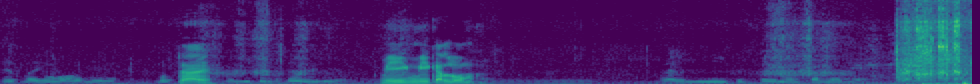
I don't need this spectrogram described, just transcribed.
เทสอะไรก็บอกว่ามีรถใช่มันมีเซ็นเซอร์เนี่ยมีมีการล้มไม่มันมีเซ็นเซอร์ลงกันล้มอะ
